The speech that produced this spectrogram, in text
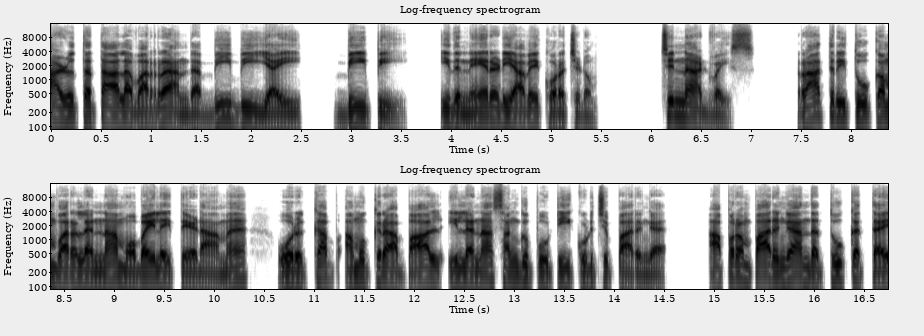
அழுத்தத்தால வர்ற அந்த பிபிஐ பிபி இது நேரடியாவே குறைச்சிடும். சின்ன அட்வைஸ் ராத்திரி தூக்கம் வரலன்னா மொபைலை தேடாம ஒரு கப் அமுக்குரா பால் இல்லனா சங்குப்பூட்டி குடிச்சு பாருங்க. அப்புறம் பாருங்க அந்த தூக்கத்தை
